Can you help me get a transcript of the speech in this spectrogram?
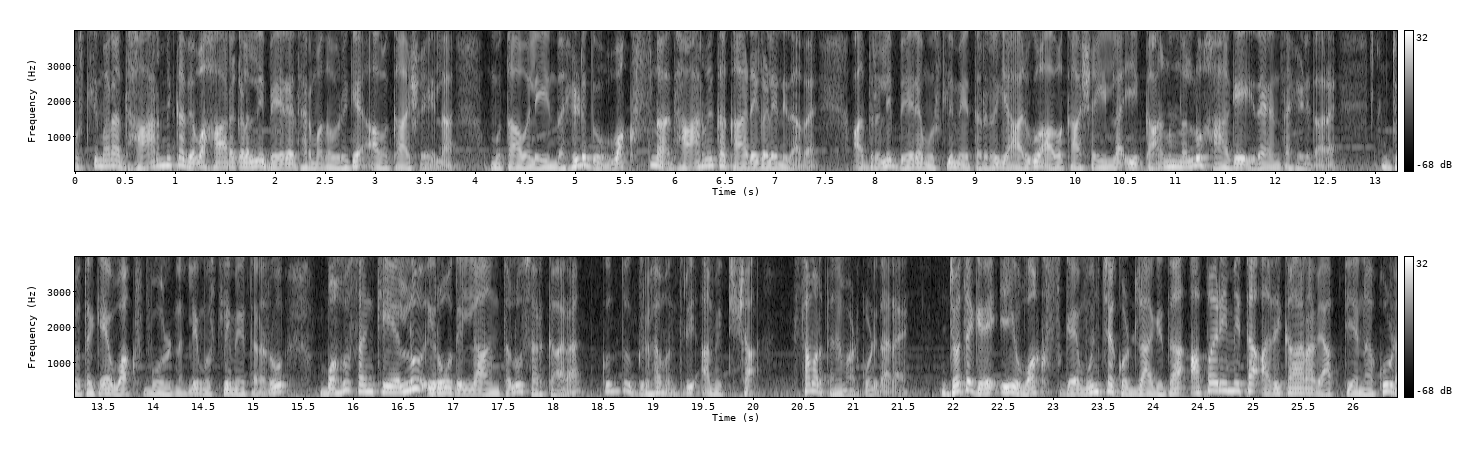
ಮುಸ್ಲಿಮರ ಧಾರ್ಮಿಕ ವ್ಯವಹಾರಗಳಲ್ಲಿ ಬೇರೆ ಧರ್ಮದವರಿಗೆ ಅವಕಾಶ ಇಲ್ಲ. ಮುತಾವಲಿಯಿಂದ ಹಿಡಿದು ವಕ್ಫ್ನ ಧಾರ್ಮಿಕ ಕಾರ್ಯಗಳೇನಿದಾವೆ, ಅದರಲ್ಲಿ ಬೇರೆ ಮುಸ್ಲಿಮೇತರರಿಗೆ ಯಾರಿಗೂ ಅವಕಾಶ ಇಲ್ಲ. ಈ ಕಾನೂನಲ್ಲೂ ಹಾಗೇ ಇದೆ ಅಂತ ಹೇಳಿದ್ದಾರೆ. ಜೊತೆಗೆ ವಕ್ಫ್ ಬೋರ್ಡ್ನಲ್ಲಿ ಮುಸ್ಲಿಮೇತರರು ಬಹುಸಂಖ್ಯೆಯಲ್ಲೂ ಇರೋದಿಲ್ಲ ಅಂತಲೂ ಸರ್ಕಾರ ಖುದ್ದು ಗೃಹ ಮಂತ್ರಿ ಅಮಿತ್ ಶಾ ಸಮರ್ಥನೆ ಮಾಡಿಕೊಂಡಿದ್ದಾರೆ. ಜೊತೆಗೆ ಈ ವಕ್ಫ್ಗೆ ಮುಂಚೆ ಕೊಡಲಾಗಿದ್ದ ಅಪರಿಮಿತ ಅಧಿಕಾರ ವ್ಯಾಪ್ತಿಯನ್ನು ಕೂಡ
